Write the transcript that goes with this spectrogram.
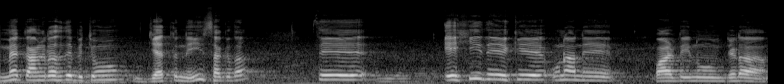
ਮੈਂ ਕਾਂਗਰਸ ਦੇ ਵਿੱਚੋਂ ਜਿੱਤ ਨਹੀਂ ਸਕਦਾ। ਤੇ ਇਹੀ ਦੇਖ ਕੇ ਉਹਨਾਂ ਨੇ ਪਾਰਟੀ ਨੂੰ ਜਿਹੜਾ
